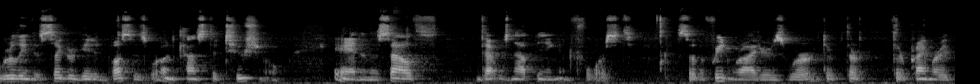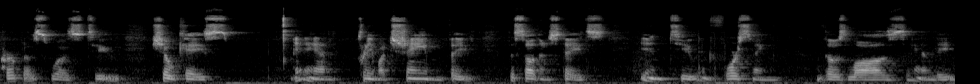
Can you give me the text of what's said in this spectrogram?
ruling that segregated buses were unconstitutional. And in the South, that was not being enforced. So the Freedom Riders were their, their, their primary purpose was to showcase and pretty much shame the, the southern states into enforcing those laws and the,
